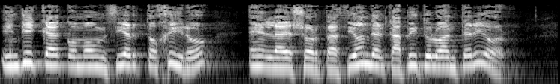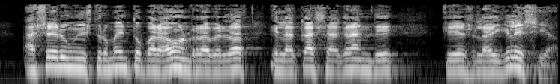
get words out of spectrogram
indica como un cierto giro en la exhortación del capítulo anterior a ser un instrumento para honra, ¿verdad?, en la casa grande que es la iglesia,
